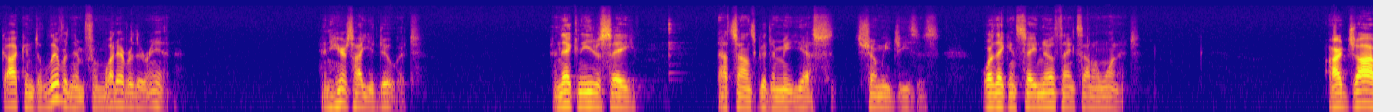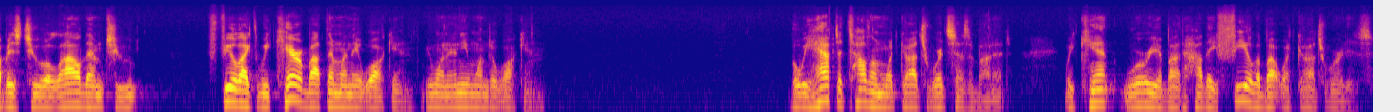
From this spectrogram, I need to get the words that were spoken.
God can deliver them from whatever they're in. And here's how you do it. And they can either say, That sounds good to me. Yes, show me Jesus. Or they can say, No, thanks, I don't want it. Our job is to allow them to feel like we care about them when they walk in. We want anyone to walk in. But we have to tell them what God's word says about it. We can't worry about how they feel about what God's word is.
